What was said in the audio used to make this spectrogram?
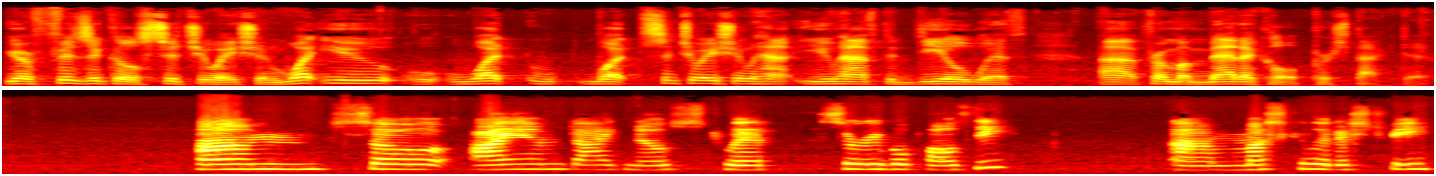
your physical situation, what you what what situation you, ha- you have to deal with uh, from a medical perspective. Um, so I am diagnosed with cerebral palsy, um, muscular dystrophy,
